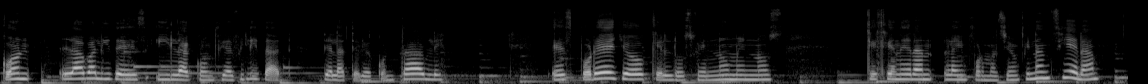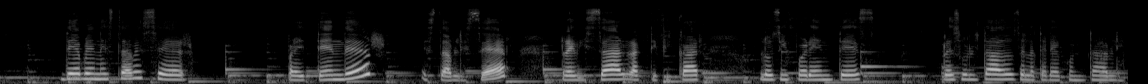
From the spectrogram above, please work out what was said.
con la validez y la confiabilidad de la teoría contable. Es por ello que los fenómenos que generan la información financiera deben establecer, pretender, establecer, revisar, rectificar los diferentes resultados de la teoría contable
